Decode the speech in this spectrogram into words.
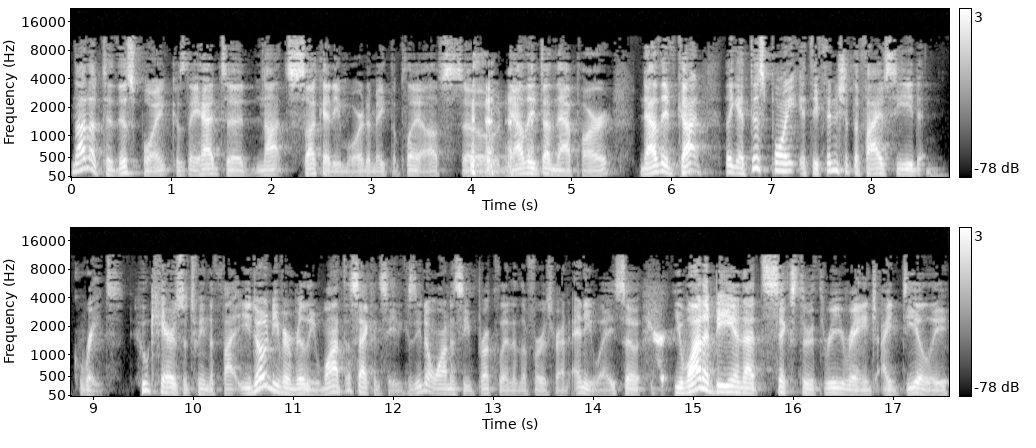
Not up to this point because they had to not suck anymore to make the playoffs. So now they've done that part. Now they've got like at this point, if they finish at the five seed, great who cares between the five? You don't even really want the second seed because you don't want to see Brooklyn in the first round anyway. So you want to be in that six through three range ideally.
